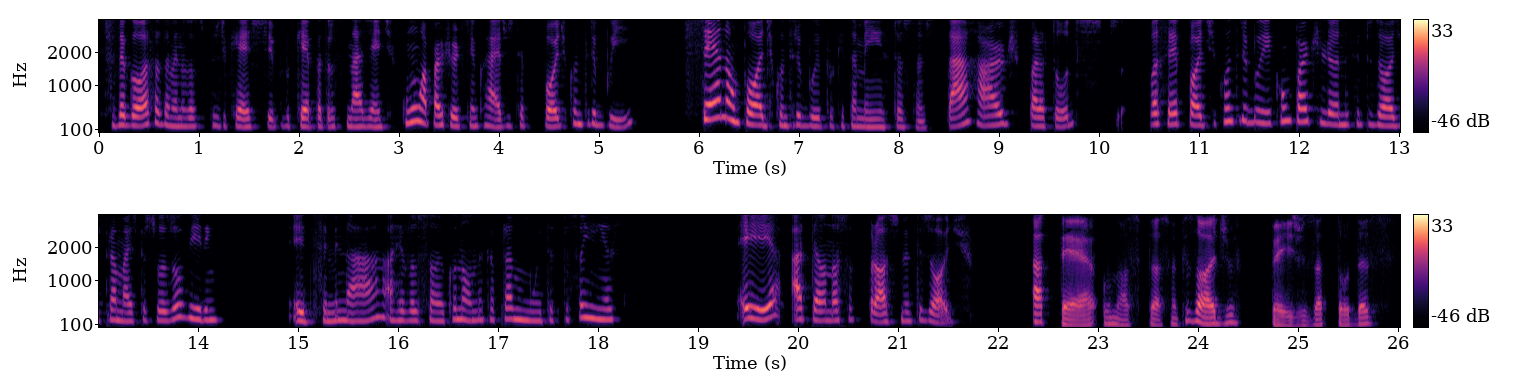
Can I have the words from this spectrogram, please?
Se você gosta também do nosso podcast, quer patrocinar a gente com a partir de 5 reais, você pode contribuir. Se não pode contribuir, porque também a situação está hard para todos, você pode contribuir compartilhando esse episódio para mais pessoas ouvirem e disseminar a revolução econômica para muitas pessoinhas. E até o nosso próximo episódio. Até o nosso próximo episódio. Beijos a todas.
